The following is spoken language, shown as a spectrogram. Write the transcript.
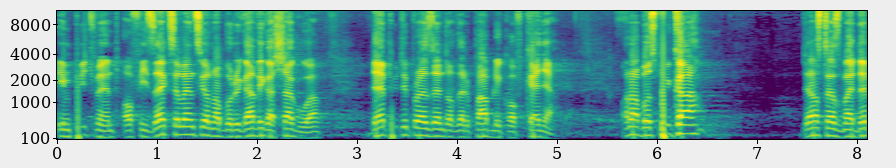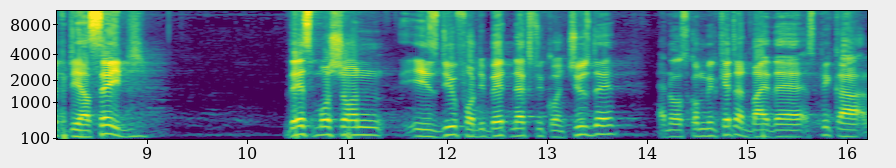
impeachment of His Excellency Honorable Rigathi Gachagua, Deputy President of the Republic of Kenya. Honorable Speaker, just as my deputy has said, this motion is due for debate next week on Tuesday and was communicated by the Speaker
